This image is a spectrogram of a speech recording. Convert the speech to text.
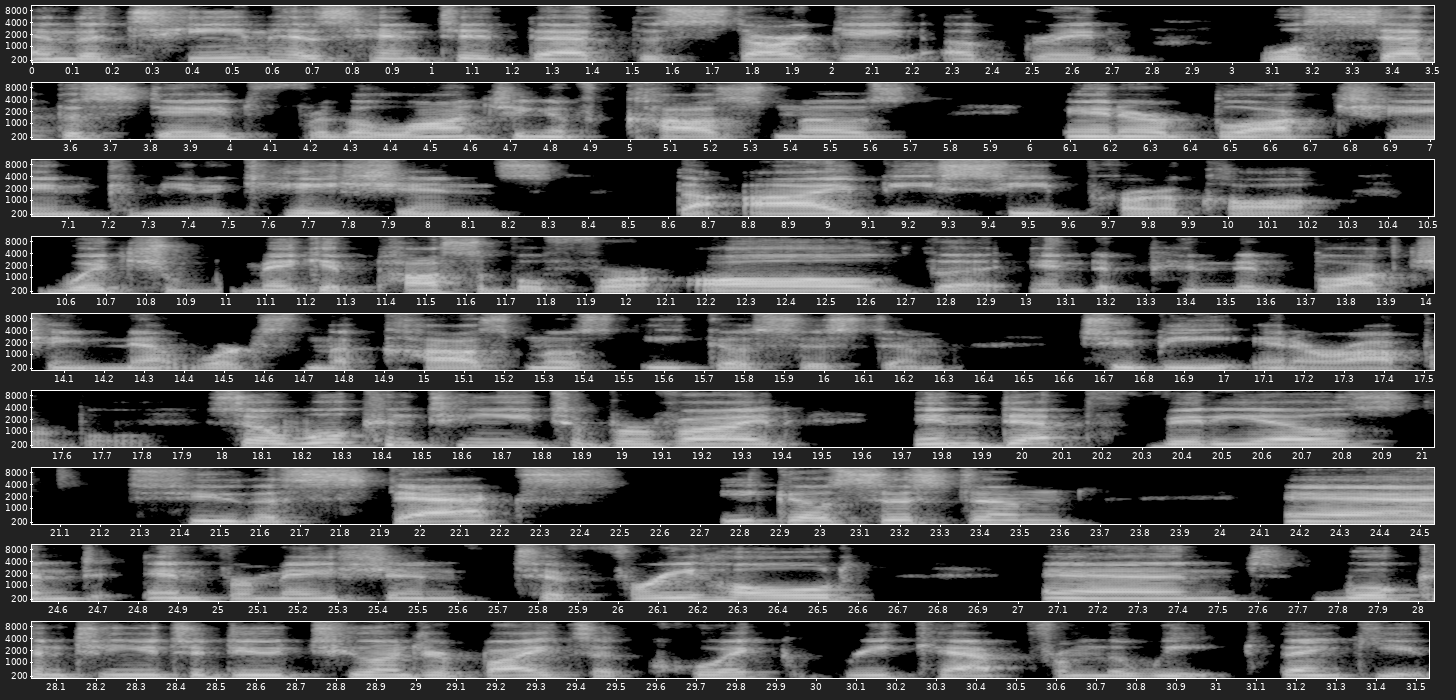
And the team has hinted that the Stargate upgrade will set the stage for the launching of Cosmos inter blockchain communications, the IBC protocol, which make it possible for all the independent blockchain networks in the Cosmos ecosystem to be interoperable. So we'll continue to provide in-depth videos to the Stacks ecosystem and information to Freehold. And we'll continue to do 200 bytes, a quick recap from the week. Thank you.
